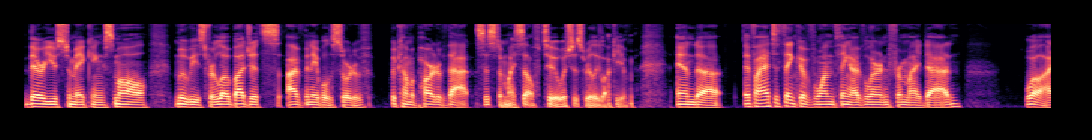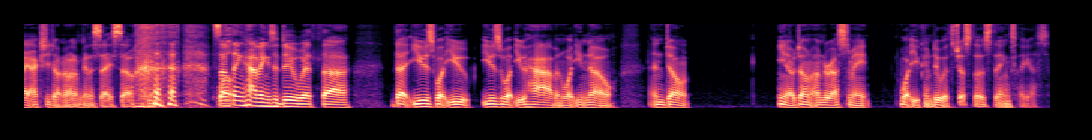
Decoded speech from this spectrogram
they're used to making small movies for low budgets I've been able to sort of become a part of that system myself too which is really lucky of me and uh, if I had to think of one thing I've learned from my dad well, I actually don't know what I'm going to say. So, something having to do with uh, that use what you use what you have and what you know, and don't, you know, don't underestimate what you can do with just those things. I guess.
